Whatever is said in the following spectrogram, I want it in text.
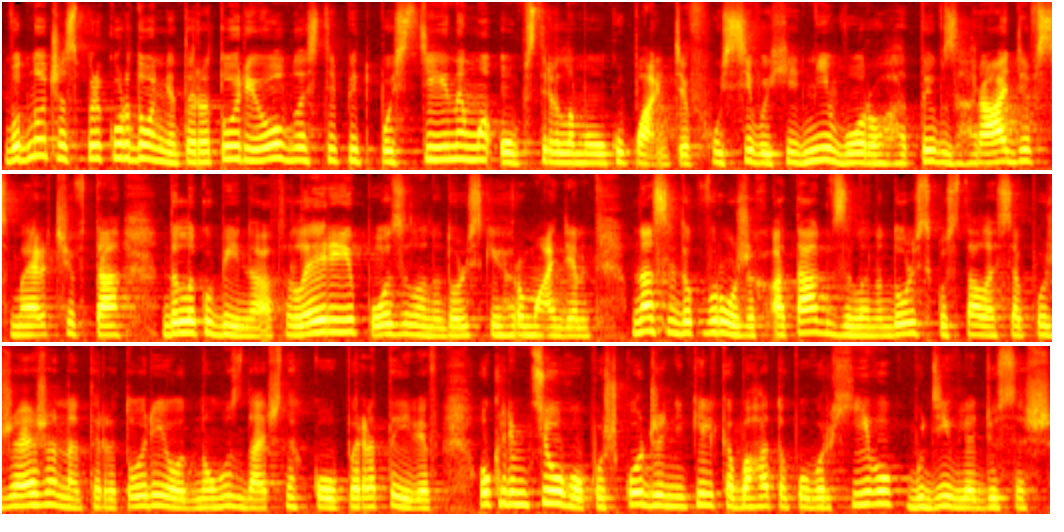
Водночас прикордонні території області під постійними обстрілами окупантів. Усі вихідні ворог гатив з градів, смерчів та далекобійної артилерії по Зеленодольській громаді. Внаслідок ворожих атак в Зеленодольську сталася пожежа на території одного з дачних кооперативів. Окрім цього, пошкоджені кілька багатоповерхівок, будівля ДЮСШ,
